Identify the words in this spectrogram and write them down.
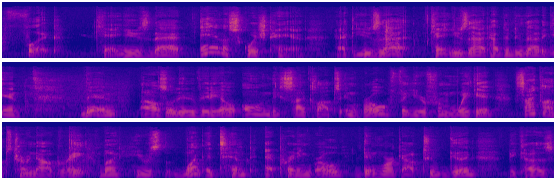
foot. Can't use that. And a squished hand. Had to use that. Can't use that. Had to do that again. Then I also did a video on the Cyclops and Rogue figure from Wicked. Cyclops turned out great, but here's one attempt at printing Rogue. Didn't work out too good because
